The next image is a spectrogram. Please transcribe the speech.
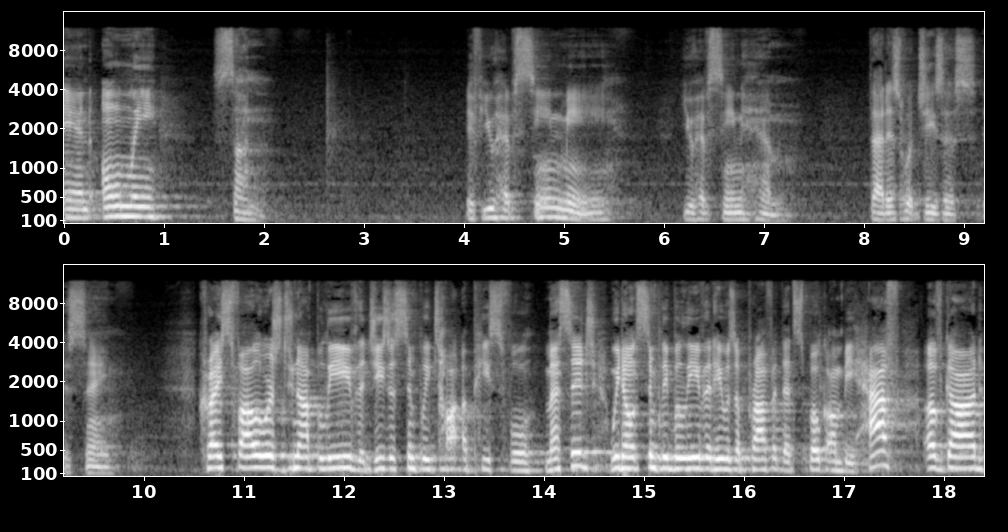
and only Son. If you have seen me, you have seen him. That is what Jesus is saying. Christ's followers do not believe that Jesus simply taught a peaceful message. We don't simply believe that he was a prophet that spoke on behalf of God.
